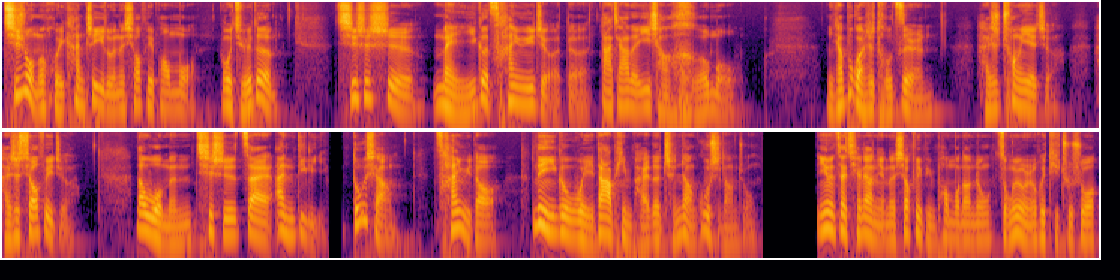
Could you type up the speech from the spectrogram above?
其实我们回看这一轮的消费泡沫，我觉得其实是每一个参与者的大家的一场合谋。你看，不管是投资人，还是创业者，还是消费者，那我们其实，在暗地里都想参与到另一个伟大品牌的成长故事当中。因为在前两年的消费品泡沫当中，总有人会提出说，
